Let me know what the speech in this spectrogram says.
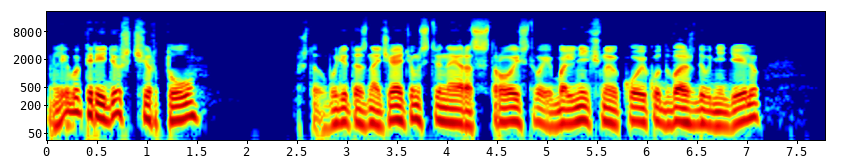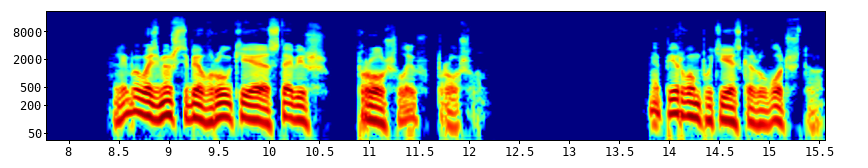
либо перейдешь черту, что будет означать умственное расстройство и больничную койку дважды в неделю, либо возьмешь себя в руки и оставишь прошлое в прошлом. На первом пути я скажу вот что.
